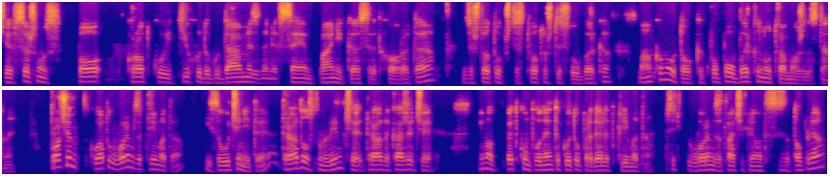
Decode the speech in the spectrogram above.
че всъщност по-кротко и тихо да го даваме, за да не всеем паника сред хората, защото обществото ще се обърка. Мамка му от какво по-объркано от това може да стане? Впрочем, когато говорим за климата и за учените, трябва да установим, че трябва да кажа, че има пет компонента, които определят климата. Всички говорим за това, че климата се затопля.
